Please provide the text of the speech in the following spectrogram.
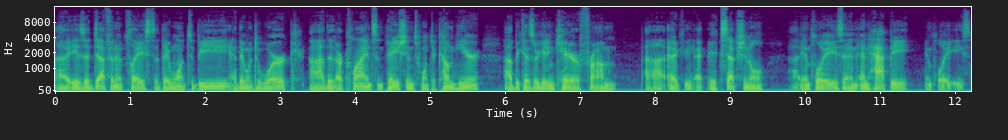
uh, is a definite place that they want to be and they want to work, uh, that our clients and patients want to come here uh, because they're getting care from uh, ex- exceptional uh, employees and, and happy employees.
